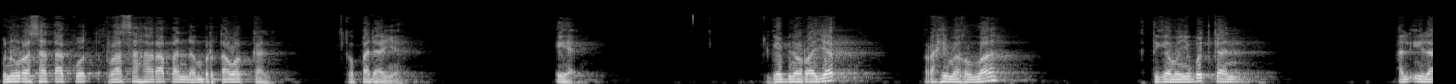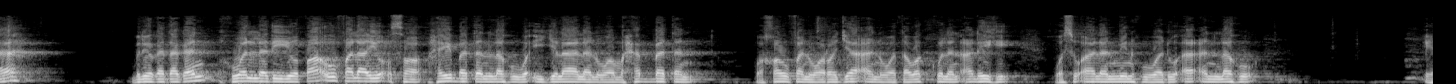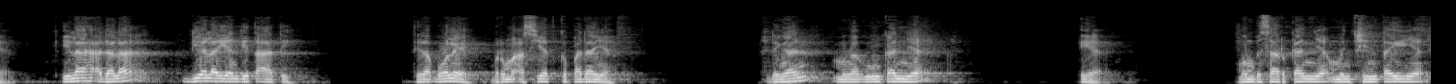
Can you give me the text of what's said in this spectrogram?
penuh rasa takut, rasa harapan dan bertawakal kepadanya. Iya. Juga Ibn Rajab rahimahullah ketika menyebutkan al-ilah beliau katakan huwa alladhi yuta'u fala yu'sa haibatan lahu wa ijlalan wa mahabbatan wa khawfan wa raja'an wa tawakkulan alaihi wa su'alan minhu wa du'aan lahu. Ya. Ilah adalah dialah yang ditaati. Tidak boleh bermaksiat kepadanya dengan mengagungkannya. Iya membesarkannya mencintainya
